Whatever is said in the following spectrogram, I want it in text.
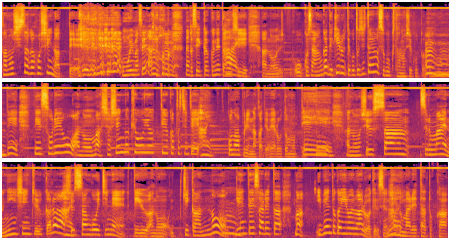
楽しさが欲しいなって 思いません？あの、うん、なんかせっかくね楽しい、はい、あのお子さんができるってこと自体はすごく楽しいことだと思うのでうんうん、でそれをあの、まあ、写真の共有っていう形で、はいこのアプリの中ではやろうと思っていて、えー、あの出産する前の妊娠中から出産後1年っていう、あの期間の限定された、うん、まあイベントがいろいろあるわけですよね、はい、生まれたとか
